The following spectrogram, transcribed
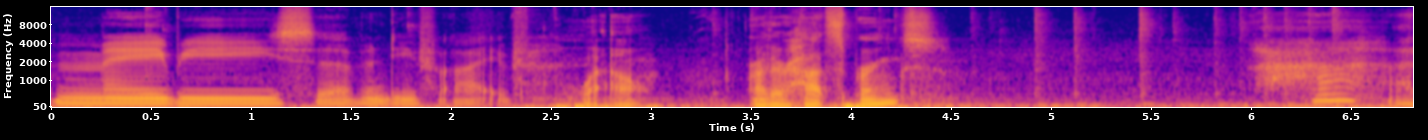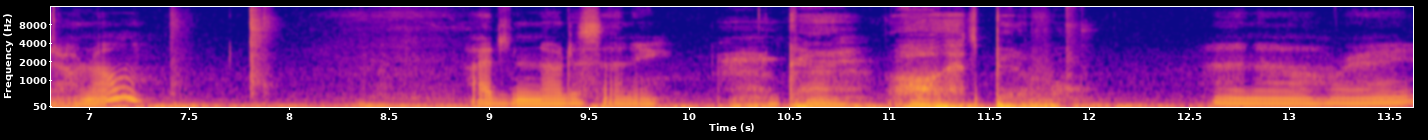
maybe seventy-five. Wow. Are there hot springs? Ah, I don't know. I didn't notice any. Okay. Oh, that's beautiful. I know, right?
